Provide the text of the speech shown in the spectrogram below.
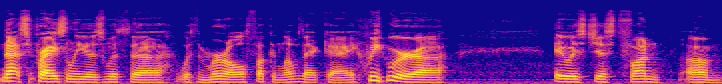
not surprisingly, it was with uh, with Merle. Fucking love that guy. We were. Uh, it was just fun. Um,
